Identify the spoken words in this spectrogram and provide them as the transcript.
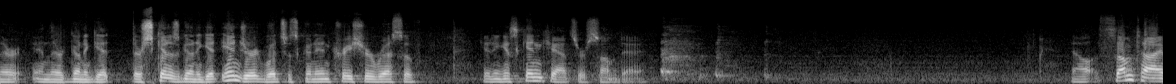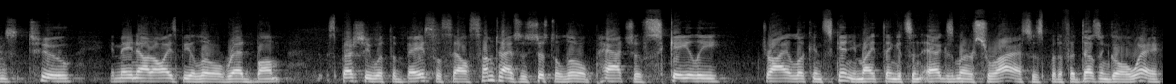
they're and they're going to get their skin is going to get injured, which is going to increase your risk of getting a skin cancer someday. Now, sometimes too, it may not always be a little red bump, especially with the basal cell. Sometimes it's just a little patch of scaly dry looking skin, you might think it's an eczema or psoriasis, but if it doesn't go away,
